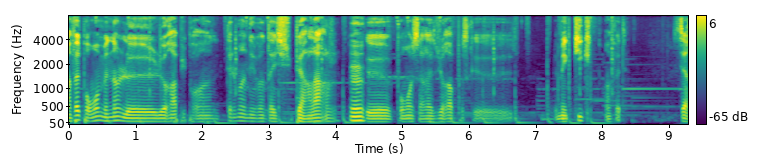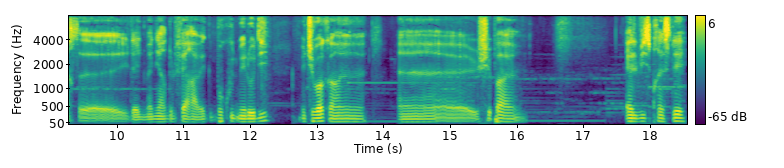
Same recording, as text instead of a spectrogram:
En fait, pour moi, maintenant, le, le rap, il prend tellement un éventail super large Hmm. que pour moi, ça reste du rap parce que le mec kick, en fait. Certes, euh, il a une manière de le faire avec beaucoup de mélodies, mais tu vois, quand. euh, euh, je sais pas. euh, Elvis Presley,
